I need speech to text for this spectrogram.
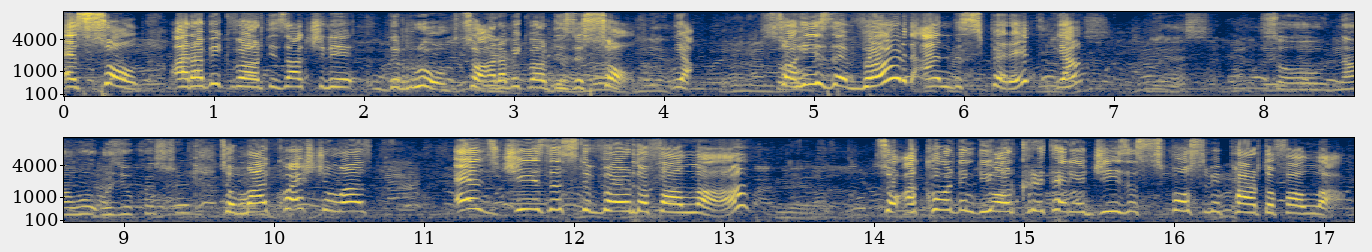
as soul. Arabic word is actually the ruh. So Arabic word is the soul. Yeah. Yeah. So he's the word and the spirit. Yeah. Yes. So now, what was your question? So my question was, is Jesus the word of Allah? So according to your criteria, Jesus is supposed to be part of Allah.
